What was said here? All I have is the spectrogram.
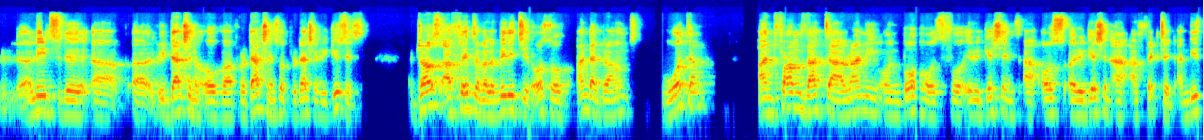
uh, leads to the uh, uh, reduction of uh, production. So production reduces. Droughts affect availability also of underground water and farms that are running on boreholes for irrigations are also irrigation are affected, and these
